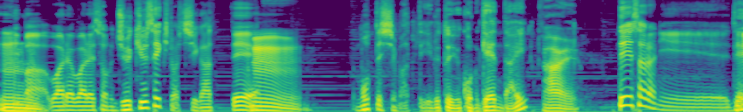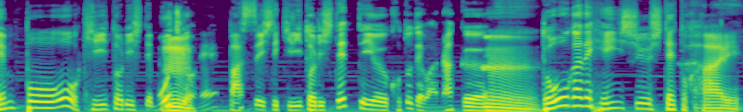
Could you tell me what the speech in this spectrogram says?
今我々その19世紀とは違っうてん。持ってしまっているというこの現代はい。でさらに電報を切り取りして文字をね、抜粋して切り取りしてっていうことではなく、うん。動画で編集してとか、はい。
